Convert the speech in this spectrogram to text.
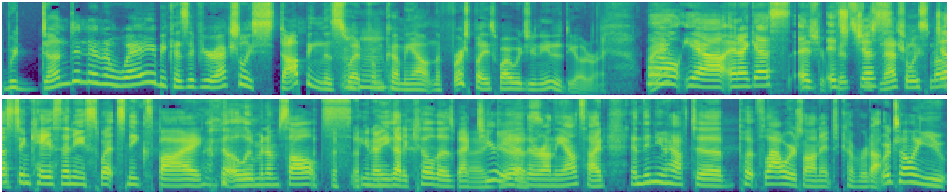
redundant in a way because if you're actually stopping the sweat Mm-hmm. from coming out in the first place, why would you need a deodorant? Right? Well, yeah, and I guess it, it's just just naturally smell. just in case any sweat sneaks by the aluminum salts. You know, you got to kill those bacteria that are on the outside, and then you have to put flowers on it to cover it up. We're telling you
